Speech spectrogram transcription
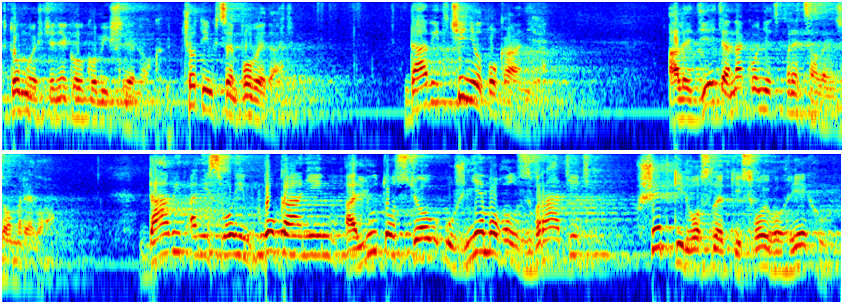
k tomu ešte niekoľko myšlienok. Čo tým chcem povedať? Dávid činil pokánie, ale dieťa nakoniec predsa len zomrelo. Dávid ani svojim pokáním a ľutosťou už nemohol zvrátiť všetky dôsledky svojho hriechu.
